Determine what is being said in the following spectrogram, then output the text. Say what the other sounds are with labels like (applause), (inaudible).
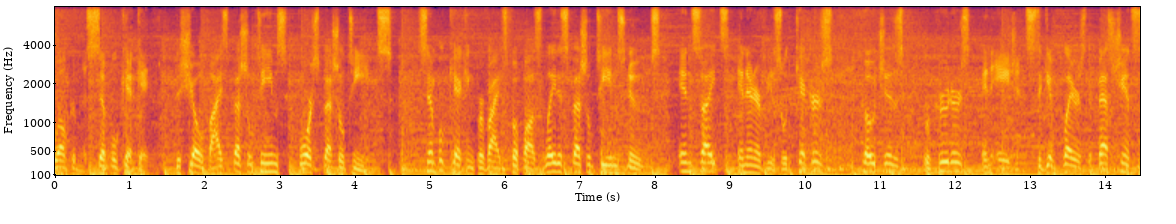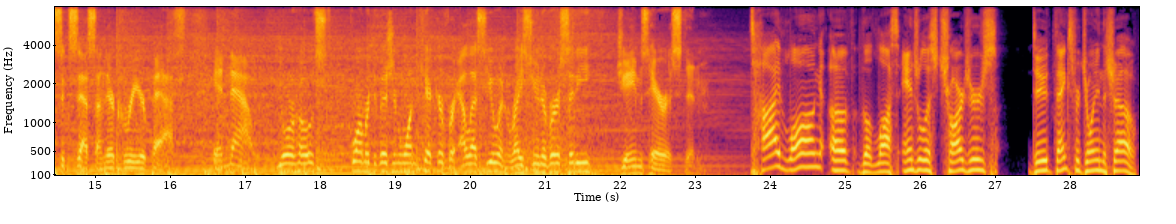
Welcome to Simple Kicking, the show by special teams for special teams. Simple Kicking provides football's latest special teams news, insights, and interviews with kickers, coaches, recruiters, and agents to give players the best chance of success on their career path. And now, your host, former Division One kicker for LSU and Rice University, James Harrison. Ty Long of the Los Angeles Chargers. Dude, thanks for joining the show.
